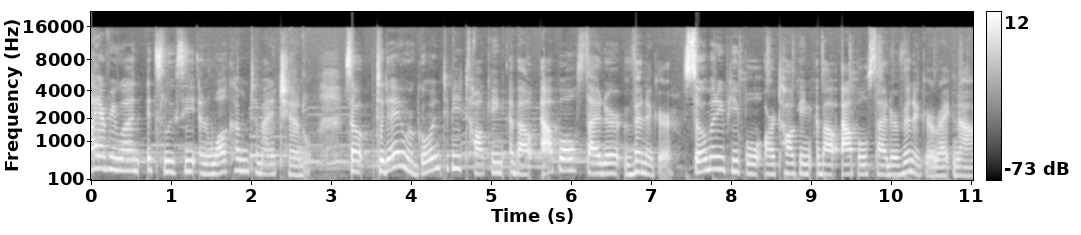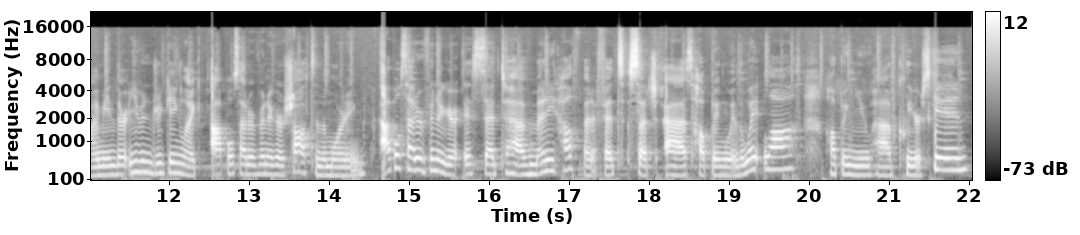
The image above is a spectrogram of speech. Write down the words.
Hi everyone, it's Lucie and welcome to my channel. So today we're going to be talking about apple cider vinegar. So many people are talking about apple cider vinegar right now. I mean, they're even drinking like apple cider vinegar shots in the morning. Apple cider vinegar is said to have many health benefits such as helping with weight loss, helping you have clear skin,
